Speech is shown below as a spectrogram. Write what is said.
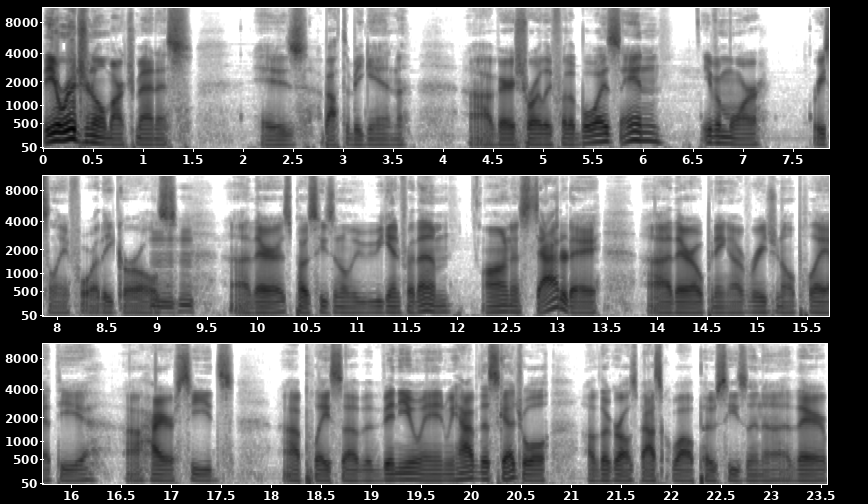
the original March Madness, is about to begin uh, very shortly for the boys and even more recently for the girls. Mhm. Uh, there as postseason will begin for them on a Saturday. Uh, their opening of regional play at the uh, higher seeds uh, place of a venue, and we have the schedule of the girls basketball postseason uh, there,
